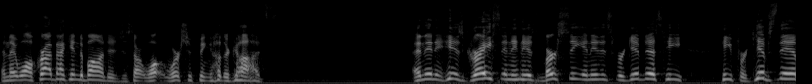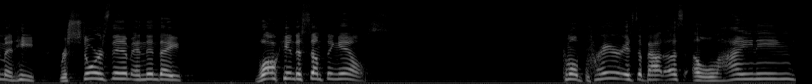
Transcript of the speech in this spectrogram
and they walk right back into bondage and start worshiping other gods. And then in His grace and in His mercy and in His forgiveness, He He forgives them and He restores them, and then they walk into something else. Come on, prayer is about us aligning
